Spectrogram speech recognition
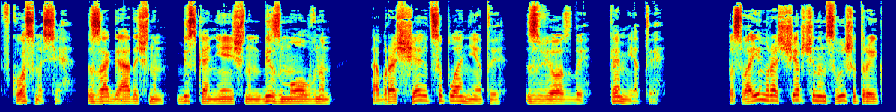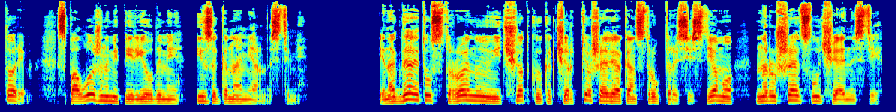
В космосе, загадочном, бесконечном, безмолвном, обращаются планеты, звезды, кометы. По своим расчерченным свыше траекториям, с положенными периодами и закономерностями. Иногда эту устроенную и четкую, как чертеж авиаконструктора, систему нарушают случайности,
